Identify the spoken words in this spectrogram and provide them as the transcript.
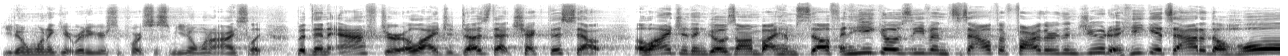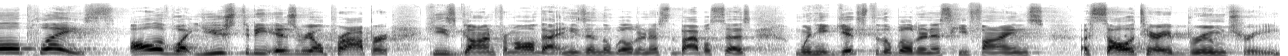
You don't want to get rid of your support system. You don't want to isolate. But then after Elijah does that, check this out. Elijah then goes on by himself and he goes even south or farther than Judah. He gets out of the whole place, all of what used to be Israel proper. He's gone from all of that and he's in the wilderness. The Bible says when he gets to the wilderness, he finds a solitary broom tree.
